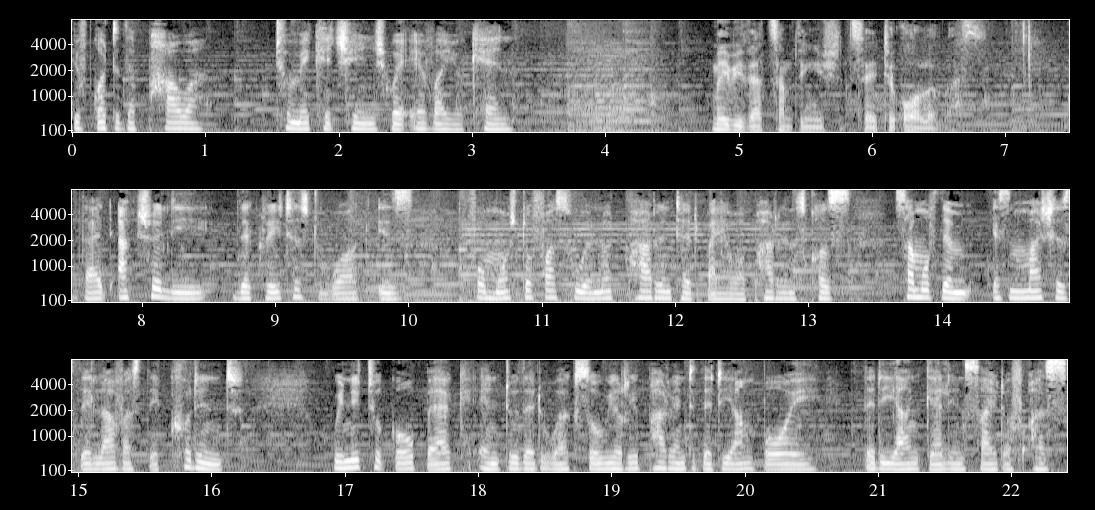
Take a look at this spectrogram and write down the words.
you've got the power to make a change wherever you can. Maybe that's something you should say to all of us. That actually, the greatest work is for most of us who were not parented by our parents because some of them, as much as they love us, they couldn't we need to go back and do that work so we reparent that young boy, that young girl inside of us,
